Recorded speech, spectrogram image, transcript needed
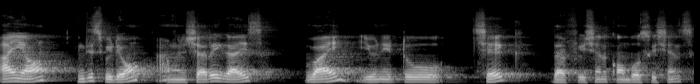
Hi on, in this video I'm going to show you guys why you need to check the fusion compositions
